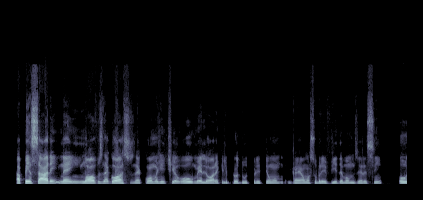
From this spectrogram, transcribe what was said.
a pensarem, né, em novos negócios, né, como a gente ou melhora aquele produto para ele ter uma, ganhar uma sobrevida, vamos dizer assim, ou,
